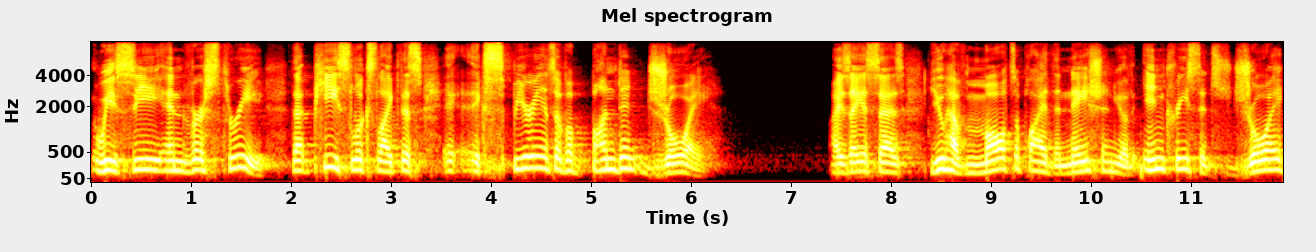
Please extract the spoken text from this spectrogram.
We see in verse 3 that peace looks like this experience of abundant joy Isaiah says, You have multiplied the nation, you have increased its joy.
